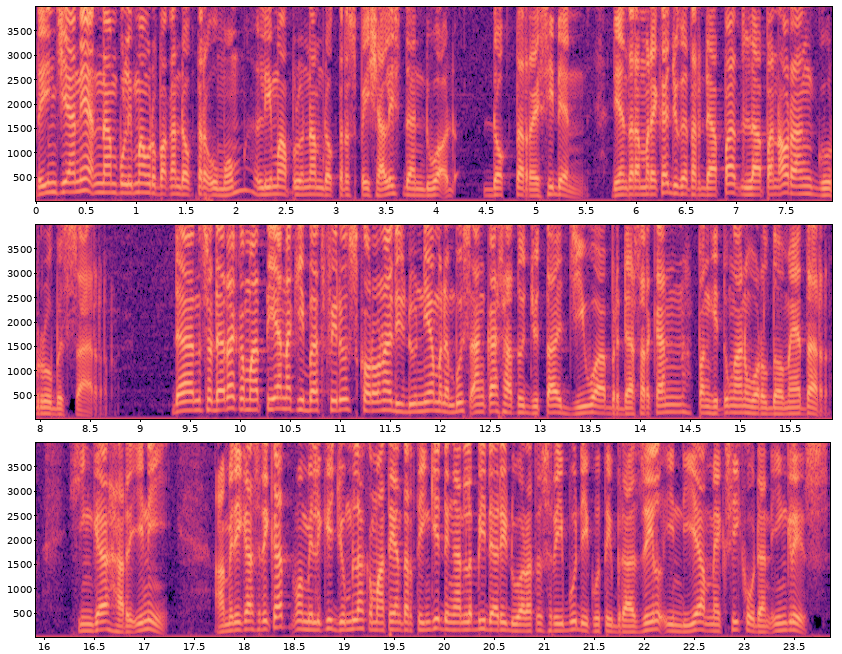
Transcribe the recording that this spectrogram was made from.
Rinciannya 65 merupakan dokter umum, 56 dokter spesialis, dan 2 dokter residen. Di antara mereka juga terdapat 8 orang guru besar. Dan saudara kematian akibat virus corona di dunia menembus angka 1 juta jiwa berdasarkan penghitungan Worldometer hingga hari ini. Amerika Serikat memiliki jumlah kematian tertinggi dengan lebih dari 200 ribu diikuti Brazil, India, Meksiko, dan Inggris.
